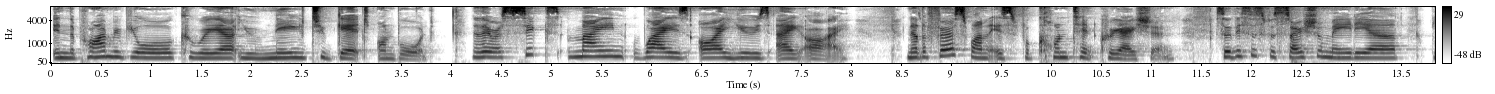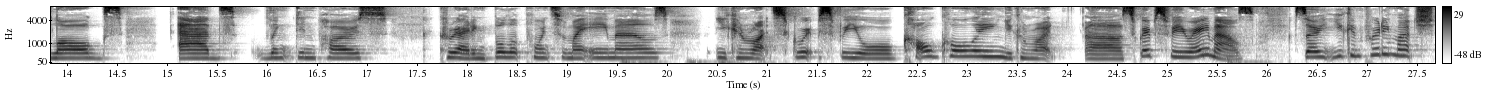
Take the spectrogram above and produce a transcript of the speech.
in the prime of your career, you need to get on board. Now there are six main ways I use AI. Now the first one is for content creation. So this is for social media, blogs, ads, LinkedIn posts, creating bullet points for my emails. You can write scripts for your cold calling. You can write uh, scripts for your emails. So you can pretty much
